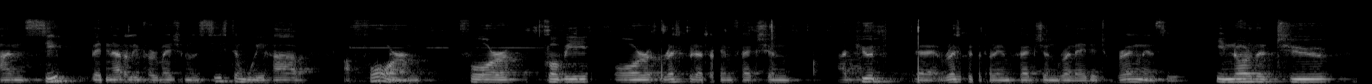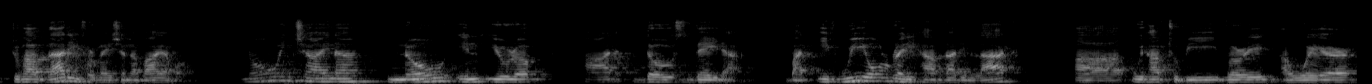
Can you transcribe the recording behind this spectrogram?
and SIP, perinatal information system, will have a form for COVID or respiratory infection, acute uh, respiratory infection related to pregnancy in order to, to have that information available. No in China, no in Europe had those data. But if we already have that in LAC, uh, we have to be very aware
